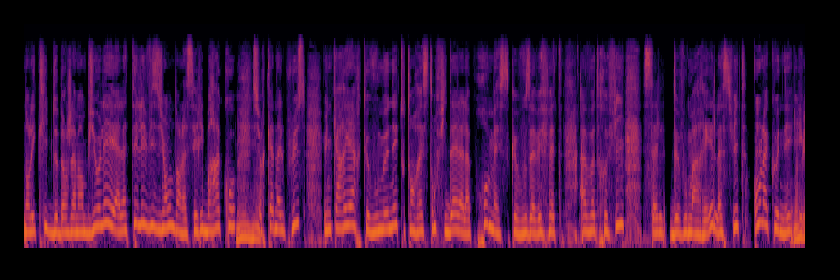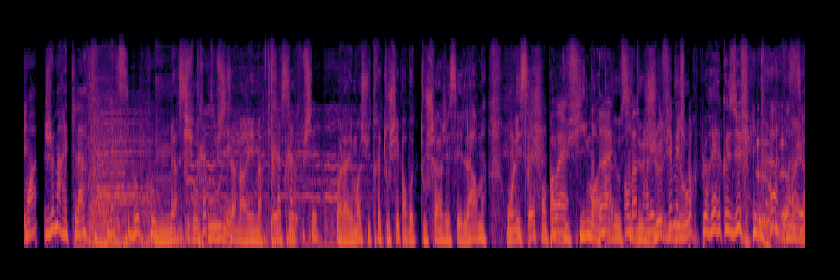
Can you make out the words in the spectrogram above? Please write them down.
dans les clips de Benjamin Biolay et à la télévision dans la série Braco Mhm. sur Canal+. Une carrière que vous menez tout en restant fidèle à la promesse que vous avez faite à votre fille, celle de vous marrer. La suite, on la connaît et moi, je m'arrête là. Merci beaucoup. Merci très beaucoup, touchée. Lisa Marie Marquez. Très très touchée. Voilà, et moi je suis très touché par votre touchage et ces larmes. On les sèche, on parle Ouais. du film, on va Ouais, parler aussi on va de parler jeux du film, mais je vidéo. peux pleurer à cause du film. Ouais.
